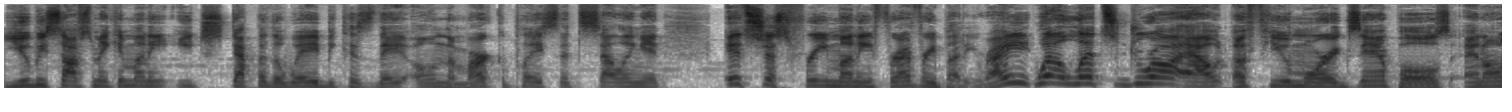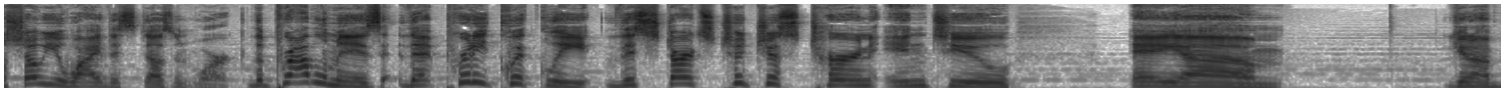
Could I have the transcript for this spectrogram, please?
Ubisoft's making money each step of the way because they own the marketplace that's selling it. It's just free money for everybody, right? Well, let's draw out a few more examples and I'll show you why this doesn't work. The problem is that pretty quickly, this starts to just turn into a, um, you know,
